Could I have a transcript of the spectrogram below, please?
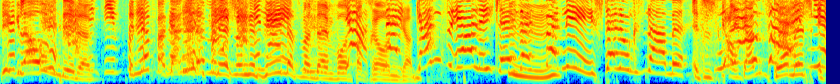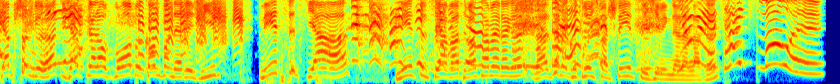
Wir glauben dir das. In der Vergangenheit haben wir ja schon gesehen, Nein. dass man deinem Wort vertrauen kann. Ganz ehrlich, Laser, jetzt mal, nee, Stellungnahme. Mhm. Es ist auch Schnauze ganz komisch. Ich habe schon gehört, ich habe es gerade auf Moor bekommen von der Regie. Nächstes Jahr, nächstes Jahr, warte, was haben wir da gehört? Warte, sag mal kurz ruhig, ich verstehe es nicht wegen deiner Lache. jetzt halt's Maul.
